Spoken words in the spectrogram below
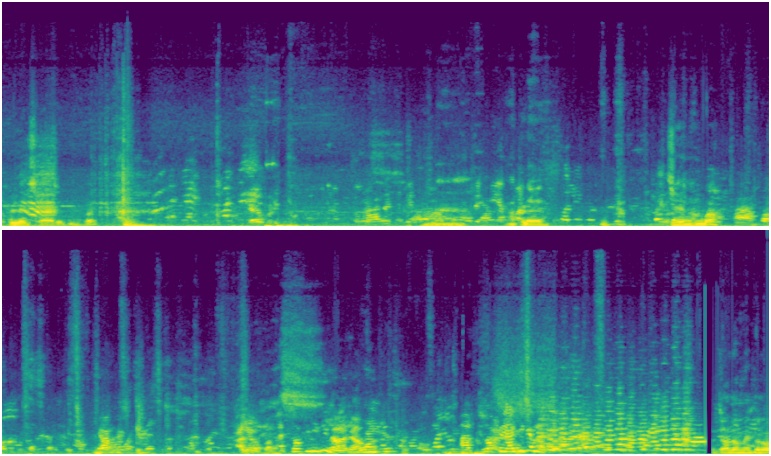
ટોયલેટ છે આ આપણે જે નંબર ચાલો મિત્રો,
